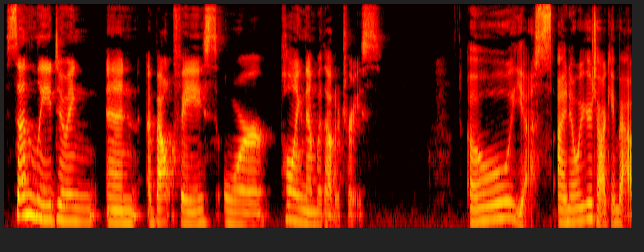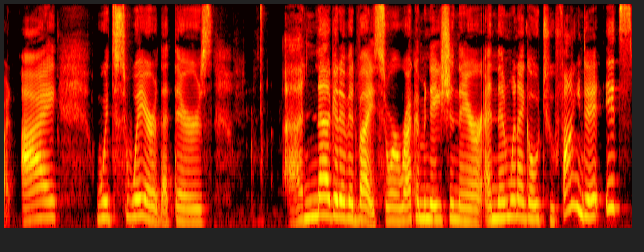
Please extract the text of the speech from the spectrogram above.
suddenly doing an about face or pulling them without a trace. Oh, yes. I know what you're talking about. I would swear that there's a negative advice or a recommendation there and then when I go to find it, it's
